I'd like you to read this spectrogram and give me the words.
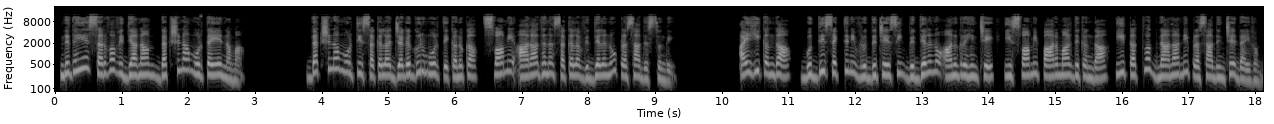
నిధయే సర్వ విద్యానాం దక్షిణామూర్తయే నమ. దక్షిణామూర్తి సకల జగద్గురుమూర్తి కనుక స్వామి ఆరాధన సకల విద్యలను ప్రసాదిస్తుంది. ఐహికంగా బుద్ధిశక్తిని వృద్ధి చేసి విద్యలను అనుగ్రహించే ఈ స్వామి పారమార్థికంగా ఈ తత్వ జ్ఞానాన్ని ప్రసాదించే దైవం.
